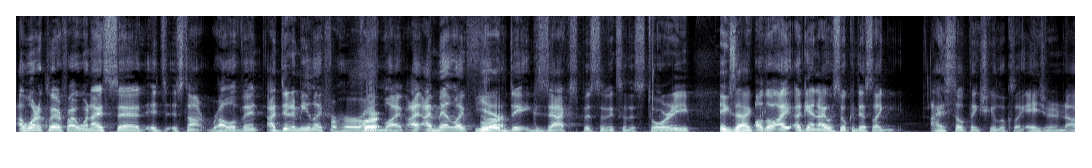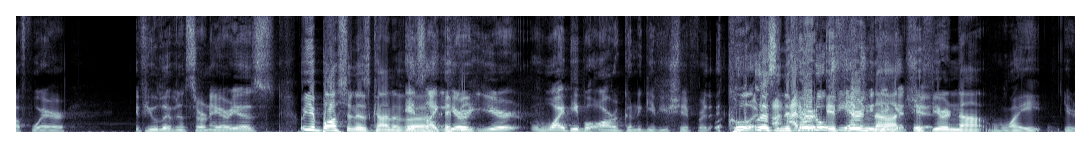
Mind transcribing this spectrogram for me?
I want to clarify. When I said it's, it's not relevant, I didn't mean like for her For- own life. I, I meant like for Yeah. the exact specifics of the story. Exactly. Although I again, I was still contest like I still think she looks like Asian enough where if you live in certain areas, Well, your Boston is kind of. it's uh, like you're white people are gonna give you shit for that. Could Listen, I, if I don't you're know if, if you're not if you're not white, you're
